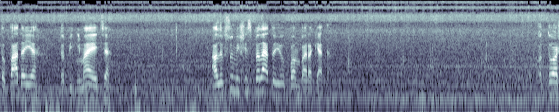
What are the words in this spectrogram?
то падає, то піднімається. Але в суміші з пелетою бомба ракета. Отож,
